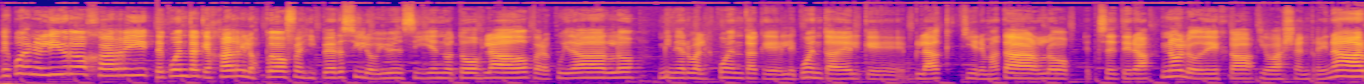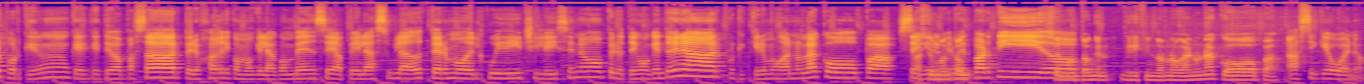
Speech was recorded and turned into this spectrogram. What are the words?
Después en el libro, Harry te cuenta que a Harry los profes y Percy lo viven siguiendo a todos lados para cuidarlo. Minerva les cuenta que le cuenta a él que Black quiere matarlo, etcétera. No lo deja que vaya a entrenar porque mm, que te va a pasar, pero Harry como que la convence, apela a su lado termo del Quidditch y le dice no, pero tengo que entrenar porque queremos ganar la copa, seguir el montón- primer partido. Hace un montón que Gryffindor no gana una copa. Así que bueno,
